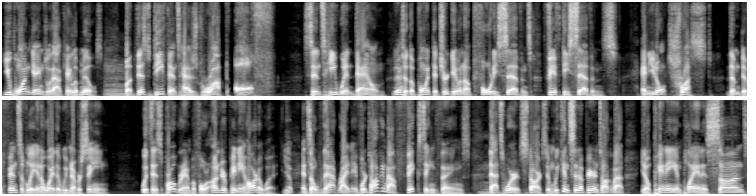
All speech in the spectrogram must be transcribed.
You've won games without Caleb Mills, mm-hmm. but this defense has dropped off since he went down Yeah. to the point that you're giving up 47s, 57s, and you don't trust them defensively in a way that we've never seen with this program before under Penny Hardaway. Yep. And so that right, if we're talking about fixing things, mm-hmm. that's where it starts. And we can sit up here and talk about, you know, Penny and playing his sons,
